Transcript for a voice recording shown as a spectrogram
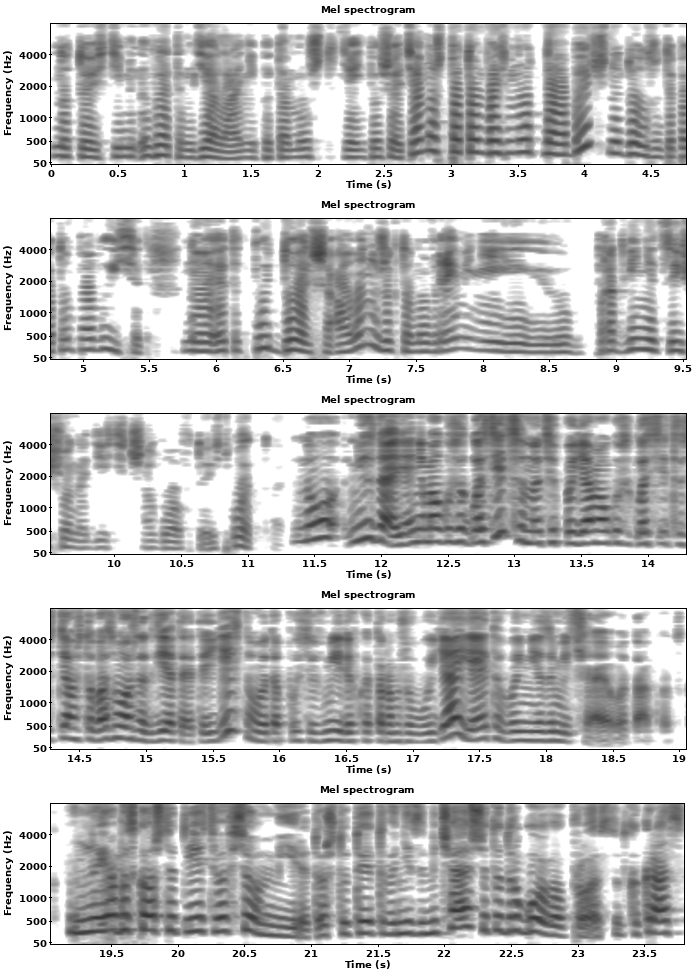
Ну, то есть именно в этом дело, а не потому, что тебя не повышают. Тебя, может, потом возьмут на обычную должность, а потом повысят, но этот путь дольше, а он уже к тому времени продвинется еще на 10 шагов, то есть вот. Ну, не знаю, я не могу согласиться, но, типа, я могу согласиться с тем, что, возможно, где-то это есть, но вот, допустим, в мире, в котором живу я, я этого не замечаю, вот так вот. Ну, я бы сказала, что это есть во всем мире. То, что ты этого не замечаешь, это другой вопрос. Тут как раз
